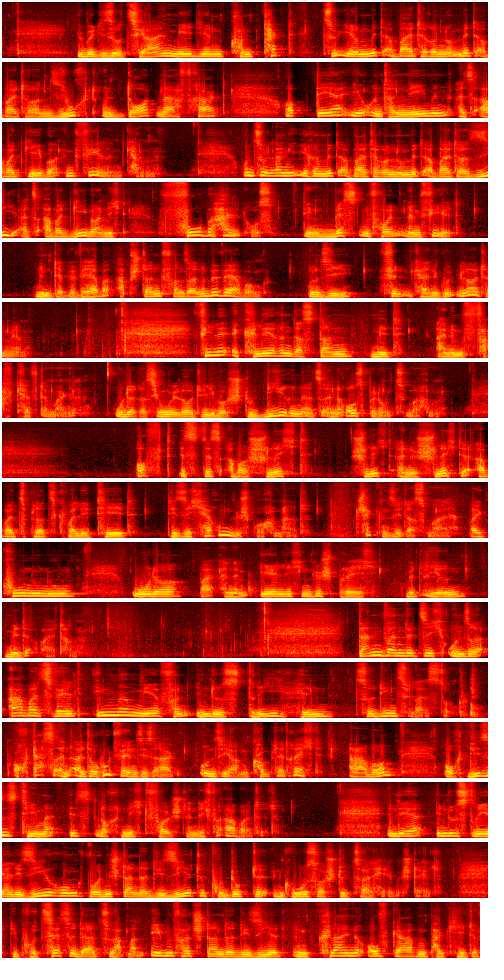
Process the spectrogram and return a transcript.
über die sozialen Medien Kontakt zu Ihren Mitarbeiterinnen und Mitarbeitern sucht und dort nachfragt, ob der Ihr Unternehmen als Arbeitgeber empfehlen kann. Und solange Ihre Mitarbeiterinnen und Mitarbeiter Sie als Arbeitgeber nicht vorbehaltlos den besten Freunden empfiehlt, nimmt der Bewerber Abstand von seiner Bewerbung und Sie finden keine guten Leute mehr. Viele erklären das dann mit einem Fachkräftemangel oder dass junge Leute lieber studieren, als eine Ausbildung zu machen. Oft ist es aber schlecht schlicht eine schlechte Arbeitsplatzqualität, die sich herumgesprochen hat. Checken Sie das mal bei Kununu oder bei einem ehrlichen Gespräch mit Ihren Mitarbeitern. Dann wandelt sich unsere Arbeitswelt immer mehr von Industrie hin zur Dienstleistung. Auch das ein alter Hut, werden Sie sagen. Und Sie haben komplett recht. Aber auch dieses Thema ist noch nicht vollständig verarbeitet. In der Industrialisierung wurden standardisierte Produkte in großer Stückzahl hergestellt. Die Prozesse dazu hat man ebenfalls standardisiert, in kleine Aufgabenpakete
